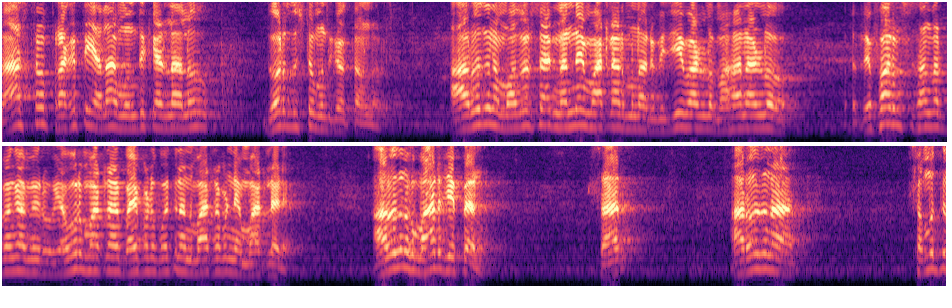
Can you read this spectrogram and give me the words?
రాష్ట్రం ప్రగతి ఎలా ముందుకెళ్ళాలో దూరదృష్టితో ముందుకెళ్తా ఉన్నారు. ఆ రోజున మొదటిసారి నన్నే మాట్లాడమన్నారు. విజయవాడలో మహానాడులో రిఫార్మ్స్ సందర్భంగా మీరు ఎవరు మాట్లాడ భయపడకపోతే నన్ను మాట్లాడమని నేను మాట్లాడా. ఆ రోజున ఒక మాట చెప్పాను. సార్ ఆ రోజున సముద్ర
